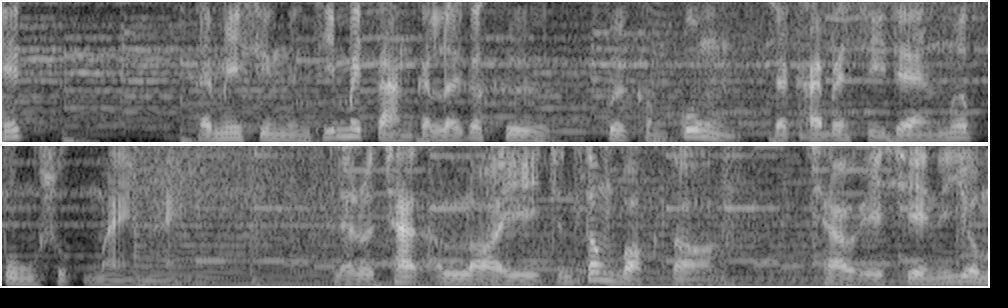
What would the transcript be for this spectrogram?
นิด แต่มีสิ่งหนึ่งที่ไม่ต่างกันเลยก็คือ เปลือกของกุ้งจะกลายเป็นสีแดงเมื่อปรุงสุกใหม่ๆ และรสชาติอร่อยจนต้องบอกต่อ ชาวเอเชียนิยม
